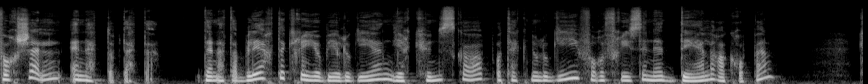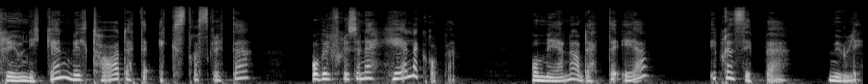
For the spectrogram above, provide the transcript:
Forskjellen er nettopp dette. Den etablerte kryobiologien gir kunnskap og teknologi for å fryse ned deler av kroppen. Kryonikken vil ta dette ekstra skrittet og vil fryse ned hele kroppen, og mener dette er, i prinsippet, mulig.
